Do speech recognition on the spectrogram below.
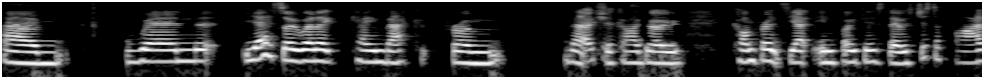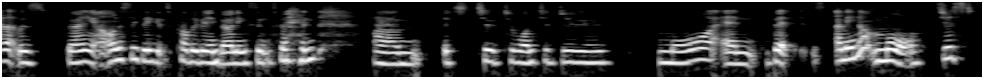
um, when yeah, so when I came back from that Focus. Chicago conference yet in focus. There was just a fire that was burning. I honestly think it's probably been burning since then. Um, it's to to want to do more and but I mean not more, just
